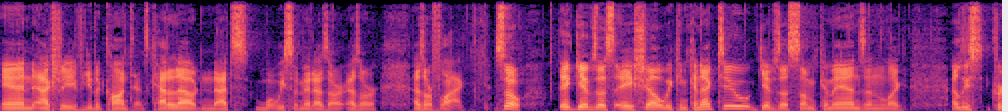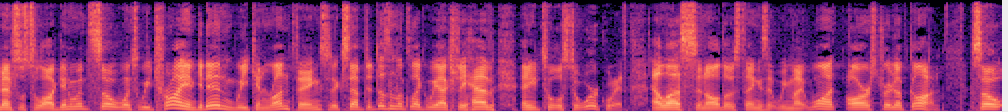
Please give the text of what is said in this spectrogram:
and actually view the contents, cat it out, and that's what we submit as our as our as our flag. So it gives us a shell we can connect to, gives us some commands and like at least credentials to log in with. So once we try and get in, we can run things, except it doesn't look like we actually have any tools to work with. LS and all those things that we might want are straight up gone. So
